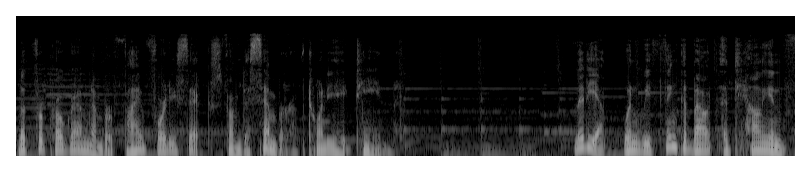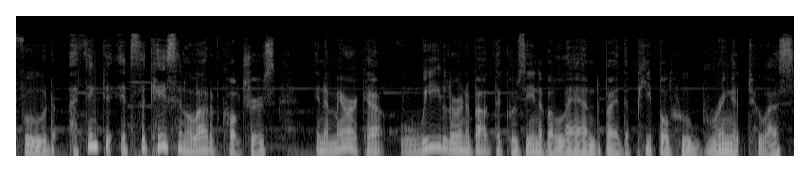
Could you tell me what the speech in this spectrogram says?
Look for program number 546 from December of 2018. Lydia, when we think about Italian food, I think it's the case in a lot of cultures. In America, we learn about the cuisine of a land by the people who bring it to us,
